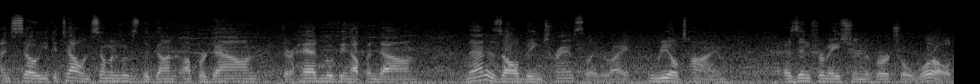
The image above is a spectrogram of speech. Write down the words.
And so you can tell when someone moves the gun up or down, their head moving up and down, that is all being translated, right? Real time as information in the virtual world.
